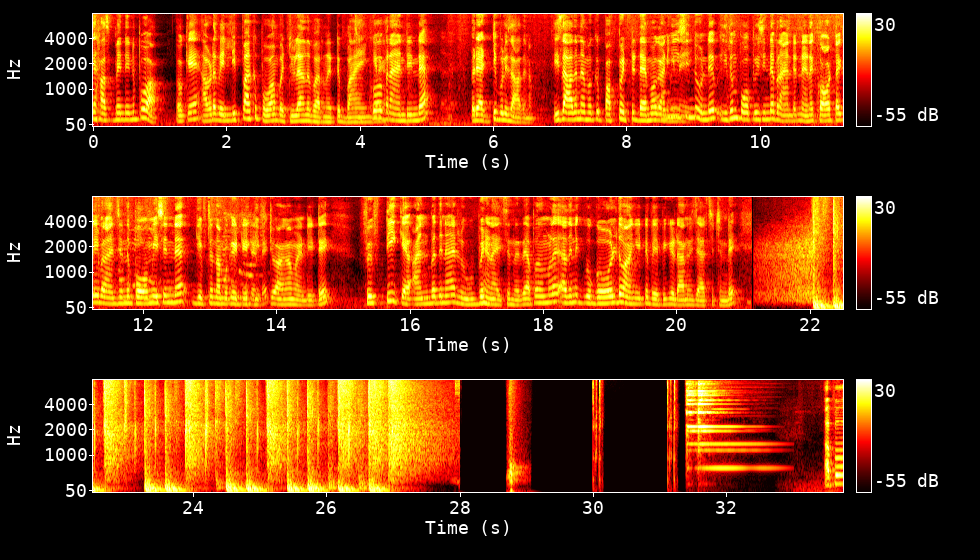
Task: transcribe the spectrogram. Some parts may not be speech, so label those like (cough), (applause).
അതായത് ഹസ്ബൻഡിന് പോവാം. ഓക്കെ അവിടെ വെല്ലിപ്പാക്ക് പോകാൻ പറ്റില്ല എന്ന് പറഞ്ഞിട്ട് ബാങ്കോ ബ്രാൻഡിന്റെ ഒരു അടിപൊളി സാധനം. ഈ സാധനം നമുക്ക് പപ്പിട്ട് ഡെമോ കാണിക്കും ഉണ്ട്. ഇതും പോപ്പീസിന്റെ ബ്രാൻഡ് തന്നെയാണ്. കോട്ടക്കൽ ബ്രാഞ്ചിൽ നിന്ന് പോമീസിന്റെ ഗിഫ്റ്റ് നമുക്ക് കിട്ടിയിട്ടുണ്ട്. ഗിഫ്റ്റ് വാങ്ങാൻ വേണ്ടിയിട്ട് ഫിഫ്റ്റി കെ അൻപതിനായിരം രൂപയാണ് അയച്ചത് അപ്പോൾ നമ്മൾ അതിന് ഗോൾഡ് വാങ്ങിയിട്ട് ബേബിക്ക് ഇടാന്ന് വിചാരിച്ചിട്ടുണ്ട്. അപ്പോൾ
